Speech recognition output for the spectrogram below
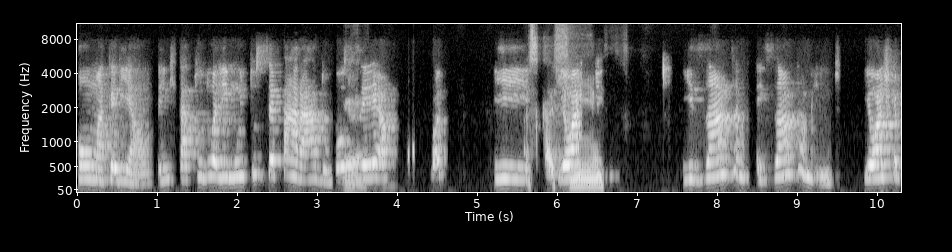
com o material, tem que estar tudo ali muito separado. Você é. A e As caixinhas. eu acho que exata, exatamente. E eu acho que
